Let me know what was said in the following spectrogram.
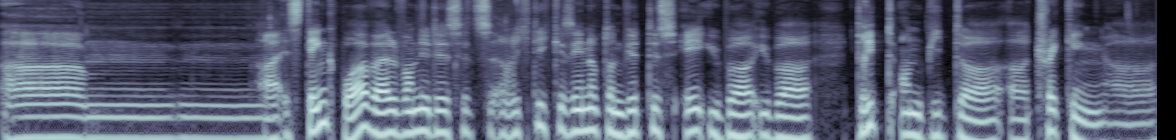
Ähm, Äh, ist denkbar, weil wenn ich das jetzt richtig gesehen habe, dann wird das eh über, über Drittanbieter-Tracking äh,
